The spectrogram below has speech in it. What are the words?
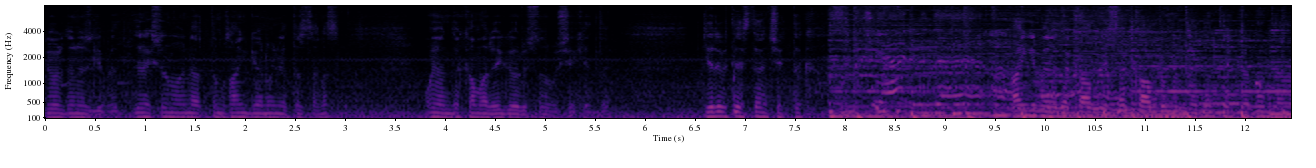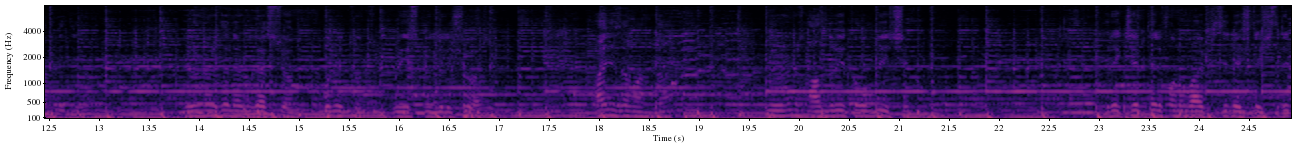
Gördüğünüz gibi direksiyonu oynattığımız hangi yön oynatırsanız o yönde kamerayı görürsünüz bu şekilde. Geri vitesten çıktık. Hangi menüde kaldıysak kaldığımız ediyor. Ürünümüzde navigasyon, bluetooth, USB girişi var. Aynı zamanda ürünümüz Android olduğu için direkt cep telefonu Wi-Fi ile eşleştirip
